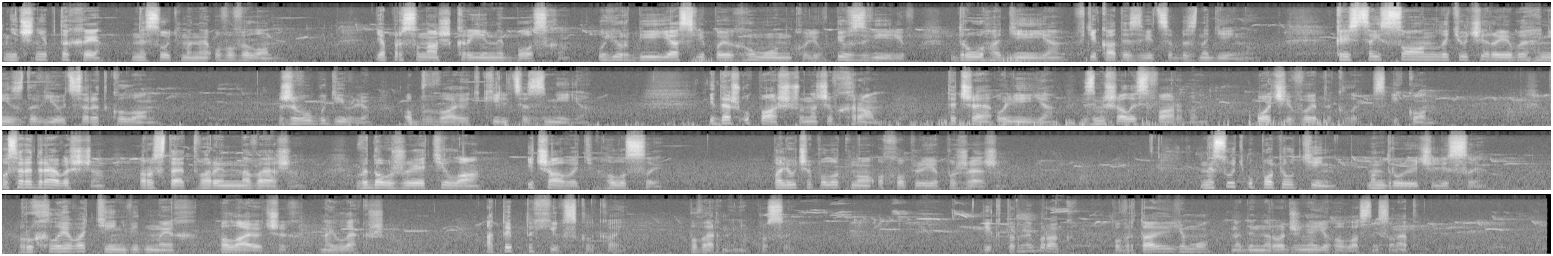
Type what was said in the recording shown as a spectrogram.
Нічні птахи несуть мене у Вавилон. Я персонаж країни Босха. У юрбі я сліпих гомункулів, півзвірів, друга дія втікати звідси безнадійно. Крізь цей сон летючі риби гнізда в'ють серед колон. Живу будівлю обвивають кільця змія. Ідеш у пащу, наче в храм, тече олія, змішались фарби, очі витекли з ікон. Посеред ревища росте тваринна вежа, видовжує тіла і чавить голоси. Палюче полотно охоплює пожежа. Несуть у попіл тінь, мандруючи ліси, рухлива тінь від них, палаючих найлегше. А ти птахів скликай, повернення проси. Віктор Небурак повертає йому на день народження його власний сонет.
